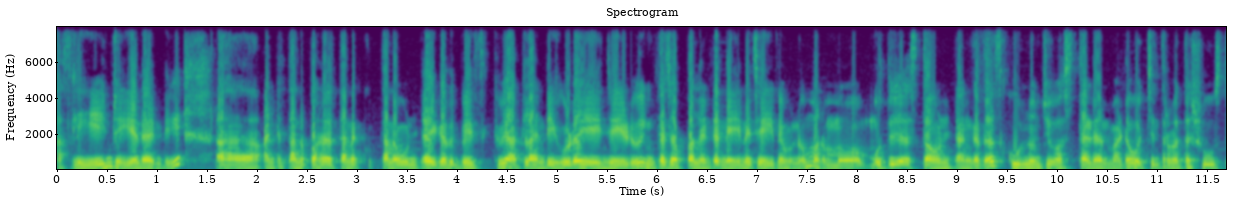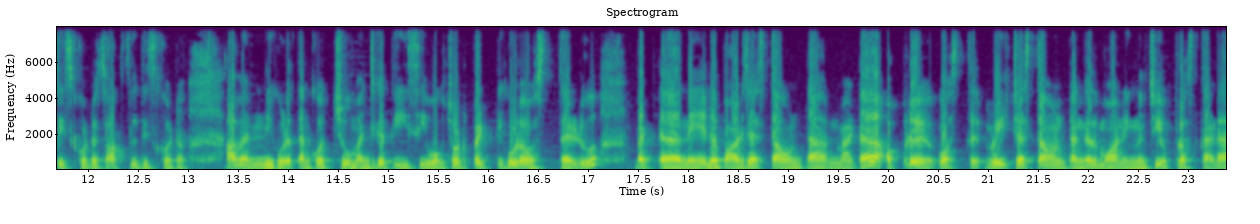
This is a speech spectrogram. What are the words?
అసలు ఏం చేయడండి అంటే తన ప- తనకు తన ఉంటాయి కదా బేసిక్వి అట్లాంటివి కూడా ఏం చేయడు. ఇంకా చెప్పాలంటే నేనే చేయనివ్వను మనం ముద్దు చేస్తూ ఉంటాం కదా. స్కూల్ నుంచి వస్తాడు అనమాట వచ్చిన తర్వాత షూస్ తీసుకోవడం సాక్స్లు తీసుకోవడం అవన్నీ కూడా తనకు వచ్చు. మంచిగా తీసి ఒక చోట పెట్టి కూడా వస్తాడు. బట్ నేనే పాడు చేస్తూ ఉంటా అనమాట అప్పుడే వస్తే వెయిట్ చేస్తూ ఉంటాం కదా మార్నింగ్ నుంచి ఎప్పుడు వస్తాడా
